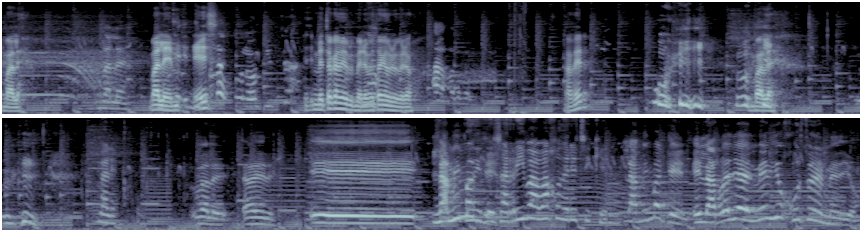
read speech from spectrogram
Vale. Vale. Vale, es... Me toca a mí primero, me toca a mí primero. Ah, vale, vale. A ver. Uy. Vale. Uy. Vale. Vale, a ver. Eh, la misma Tú dices que arriba, abajo, derecha, izquierda. La misma que él, en la raya del medio, justo en el medio.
